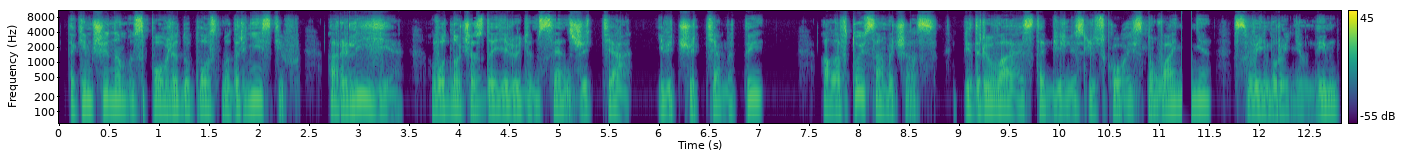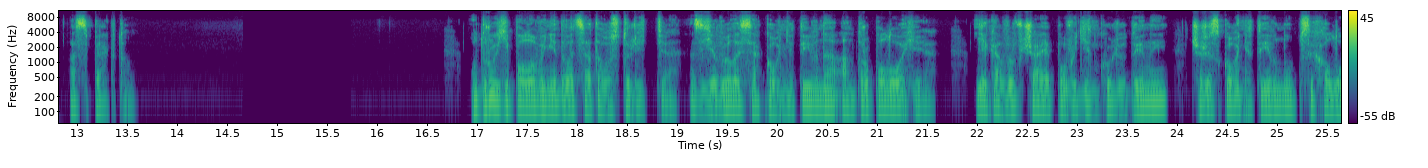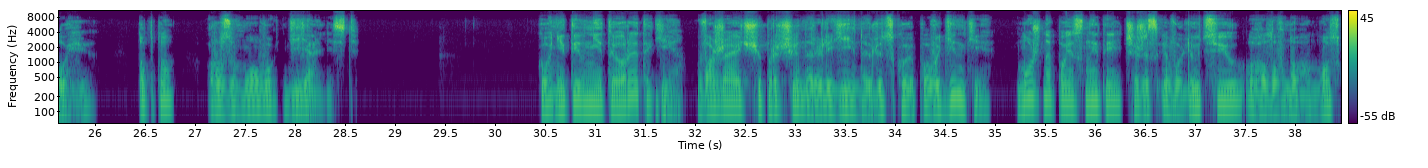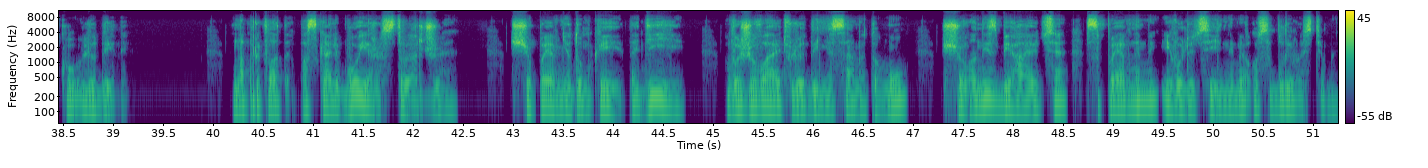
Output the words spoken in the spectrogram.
Таким чином, з погляду постмодерністів, релігія водночас дає людям сенс життя і відчуття мети, але в той самий час підриває стабільність людського існування своїм руйнівним аспектом. У другій половині ХХ століття з'явилася когнітивна антропологія, яка вивчає поведінку людини через когнітивну психологію, тобто розумову діяльність. Когнітивні теоретики вважають, що причини релігійної людської поведінки можна пояснити через еволюцію головного мозку людини. Наприклад, Паскаль Боєр стверджує, що певні думки та дії виживають в людині саме тому, що вони збігаються з певними еволюційними особливостями.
